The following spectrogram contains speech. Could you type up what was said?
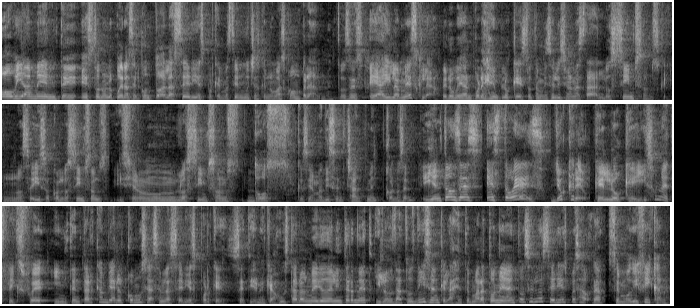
Obviamente esto no lo pueden hacer con todas las series porque además tienen muchas que no más compran. Entonces ahí la mezcla. Pero vean, por ejemplo, que esto también se lo hicieron hasta los Simpsons, que no se hizo con los Simpsons. Hicieron Los Simpsons 2 que se llama Disenchantment. Conocen? Y entonces esto es. Yo creo que lo que hizo Netflix fue intentar cambiar el cómo se hacen las series porque se tienen que ajustar al medio del Internet y los datos dicen que la gente maratonea. Entonces las series pues ahora se modifican.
